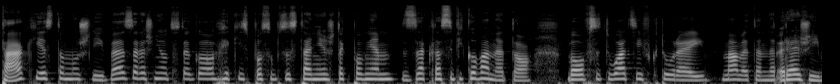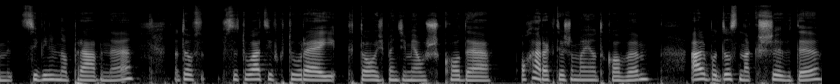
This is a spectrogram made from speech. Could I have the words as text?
Tak, jest to możliwe, zależnie od tego, w jaki sposób zostanie, że tak powiem, zaklasyfikowane to, bo w sytuacji, w której mamy ten reżim cywilnoprawny, no to w, w sytuacji, w której ktoś będzie miał szkodę o charakterze majątkowym albo dozna krzywdy,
